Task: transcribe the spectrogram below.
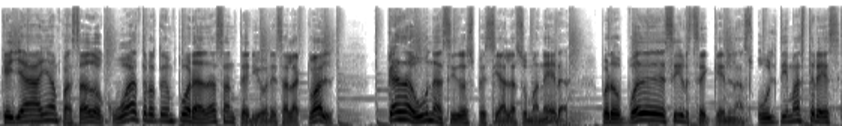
que ya hayan pasado cuatro temporadas anteriores a la actual, cada una ha sido especial a su manera, pero puede decirse que en las últimas tres,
